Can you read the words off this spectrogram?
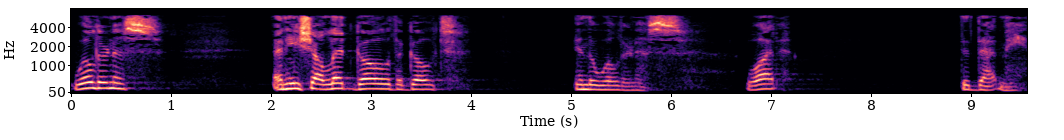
wilderness and he shall let go the goat in the wilderness. What did that mean?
